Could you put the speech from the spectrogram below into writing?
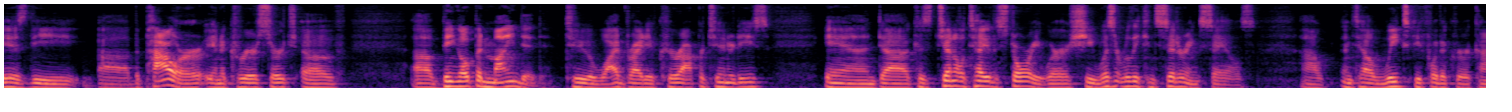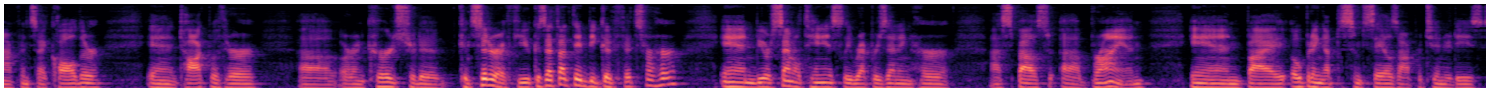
is the uh, the power in a career search of uh, being open minded to a wide variety of career opportunities. And because uh, Jenna will tell you the story where she wasn't really considering sales uh, until weeks before the career conference. I called her and talked with her. Uh, or encouraged her to consider a few because I thought they'd be good fits for her. And we were simultaneously representing her uh, spouse, uh, Brian. And by opening up to some sales opportunities,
